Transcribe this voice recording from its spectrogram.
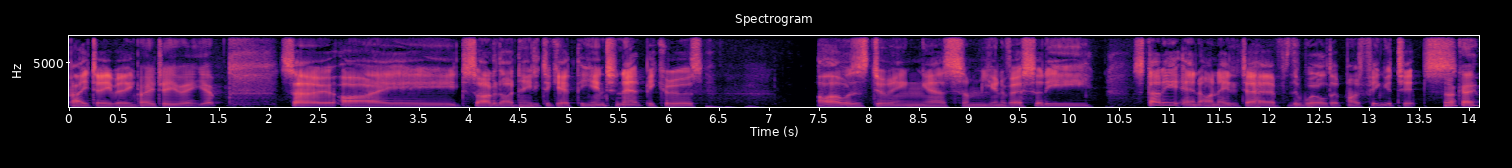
Pay TV. Pay TV. Yep. So I decided I needed to get the internet because I was doing uh, some university study and I needed to have the world at my fingertips. Okay.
